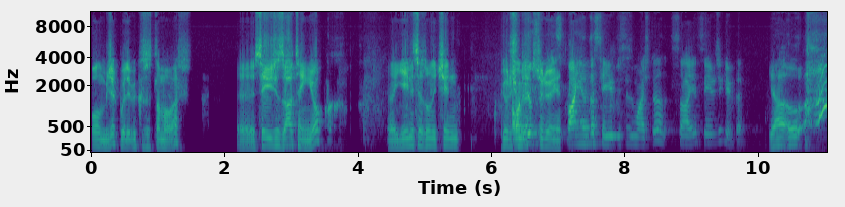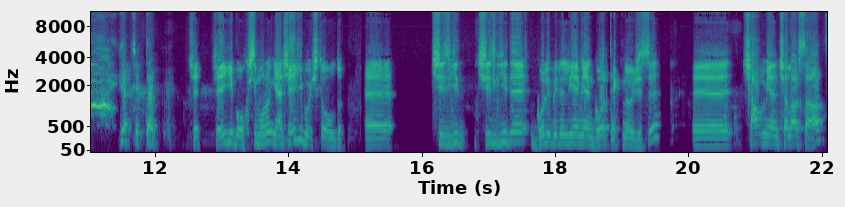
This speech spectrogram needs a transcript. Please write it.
olmayacak. Böyle bir kısıtlama var. Ee, seyirci zaten yok. Ee, yeni sezon için görüşmeler sürüyor. Yani. İspanya'da seyircisiz maçta sahaya seyirci girdi. Ya o gerçekten şey, şey gibi oksimoron yani şey gibi işte oldu. Ee, çizgi çizgide golü belirleyemeyen gol teknolojisi, e, çalmayan çalar saat.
